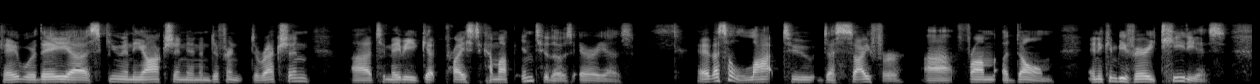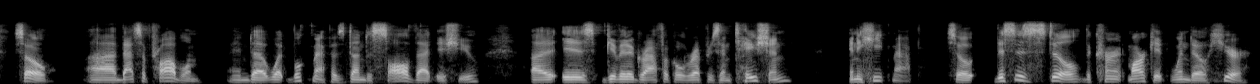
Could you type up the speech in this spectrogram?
Okay, were they uh, skewing the auction in a different direction? uh, to maybe get price to come up into those areas. Okay, that's a lot to decipher uh, from a DOM and it can be very tedious. So uh, that's a problem. And what Bookmap has done to solve that issue uh, is give it a graphical representation in a heat map. So this is still the current market window here.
